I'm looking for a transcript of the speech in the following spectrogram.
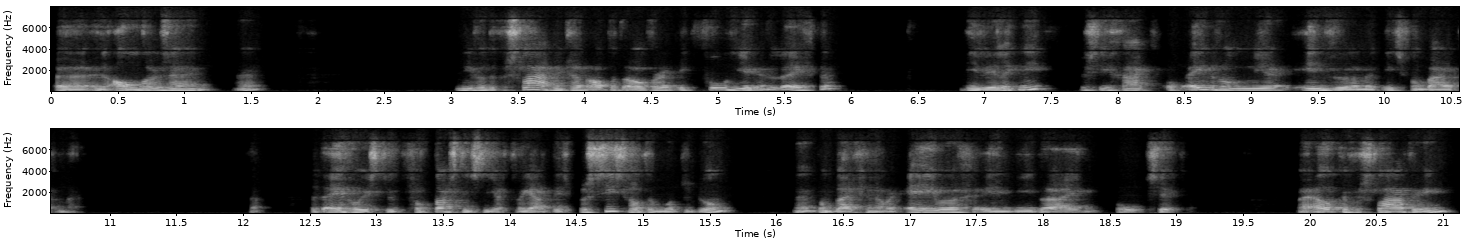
uh, een ander zijn. Hè? In ieder geval de verslaving gaat altijd over, ik voel hier een leegte, die wil ik niet, dus die ga ik op een of andere manier invullen met iets van buiten mij. Het ego is natuurlijk fantastisch, die zegt van ja, dit is precies wat we moeten doen. Hè? Dan blijf je namelijk eeuwig in die draaiing zitten. Maar elke verslaving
